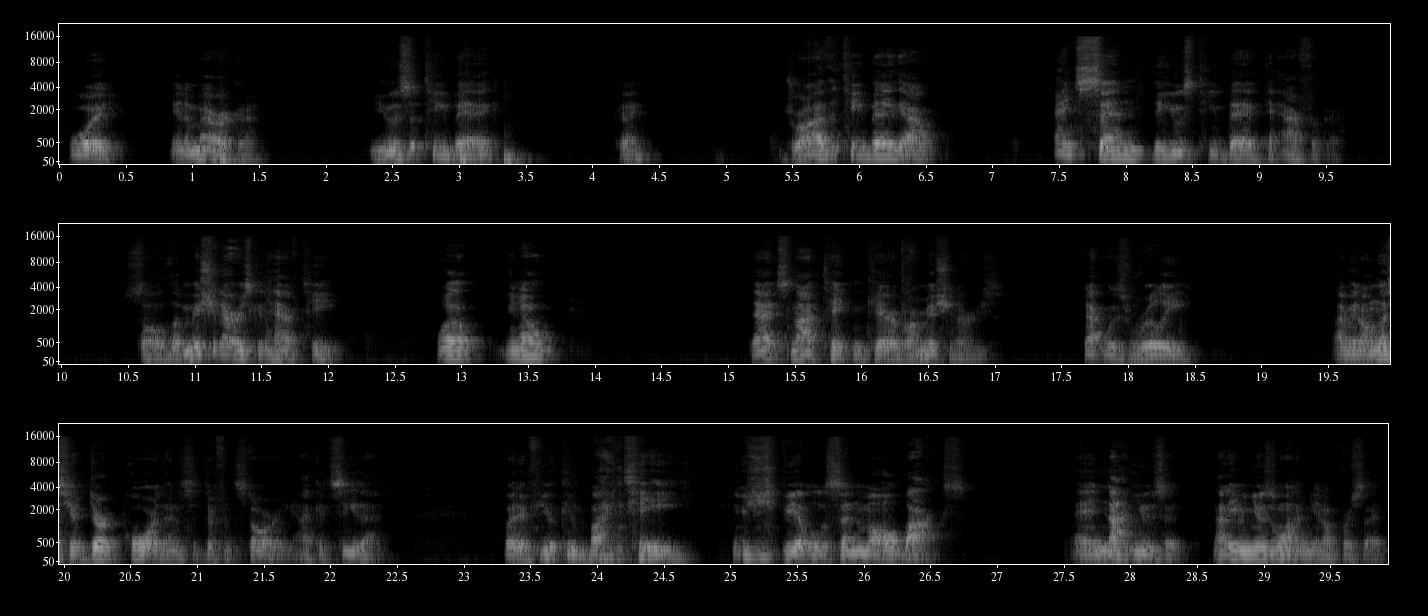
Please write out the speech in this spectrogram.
would, in America, use a tea bag, okay? Dry the tea bag out and send the used tea bag to Africa. So the missionaries can have tea. Well, you know, that's not taking care of our missionaries. That was really I mean, unless you're dirt poor, then it's a different story. I could see that. But if you can buy tea, you should be able to send them a whole box and not use it. Not even use one, you know, per se.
